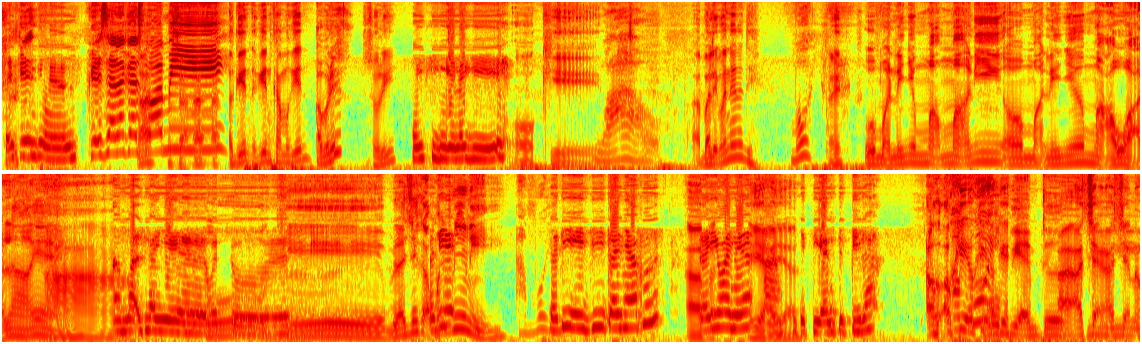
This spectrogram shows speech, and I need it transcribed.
Saya single Kena salahkan Ah, suami. ah, ah, again, again, come again. Apa dia? Sorry. Saya single lagi Okay. Wow. Ah, Balik mana nanti? Boy. Eh. Oh maknanya mak-mak ni oh, Maknanya mak awak lah kan Ah. Amat saya Betul Okey Belajar kat Tadi- mana ni? Aboy. Tadi AG tanya apa? Ah, Dari mana? ya, ah, ya. Tepi yang tepi lah Oh, okay, okay, Oh okay. PM tu Ah, check, ah, check now.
